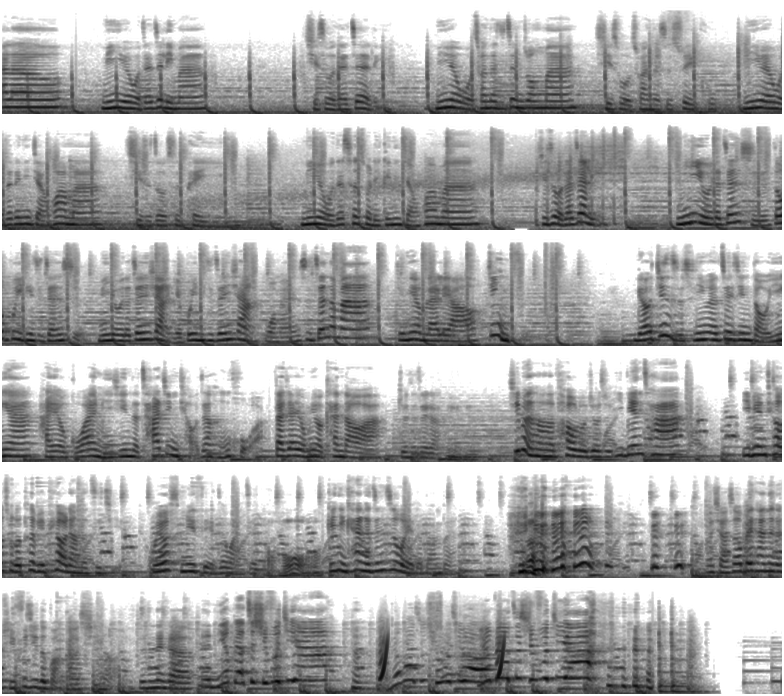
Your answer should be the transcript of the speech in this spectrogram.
Hello，你以为我在这里吗？其实我在这里。你以为我穿的是正装吗？其实我穿的是睡裤。你以为我在跟你讲话吗？其实都是配音。你以为我在厕所里跟你讲话吗？其实我在这里。你以为的真实都不一定是真实，你以为的真相也不一定是真相。我们是真的吗？今天我们来聊镜子。聊镜子是因为最近抖音啊，还有国外明星的擦镜挑战很火啊，大家有没有看到啊？就是这个，嗯嗯，基本上的套路就是一边擦，一边挑出个特别漂亮的自己。Will Smith 也在玩这个，哦，给你看个曾志伟的版本。我小时候被他那个徐福记的广告洗脑，就是那个，你要不要吃徐福记啊？你要不要吃徐福记啊？你 要不要吃徐福记啊？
